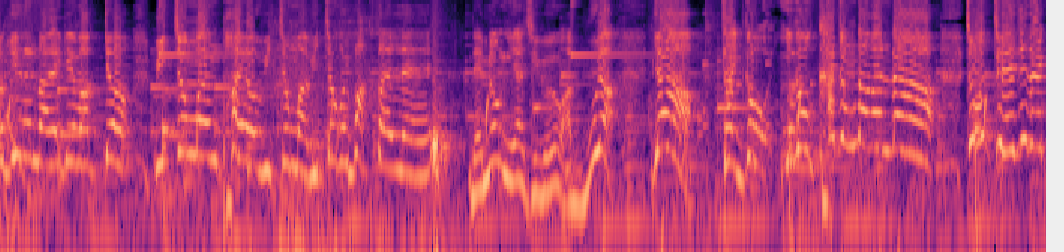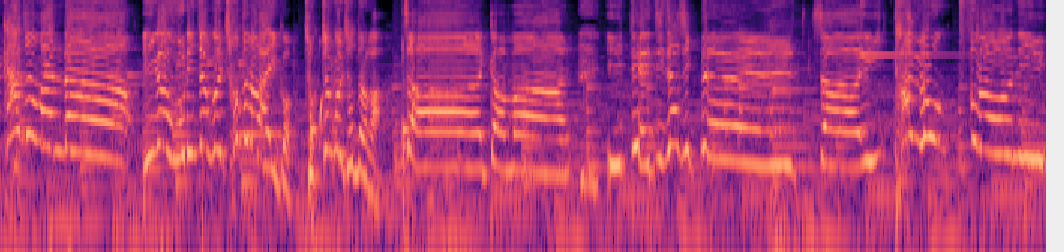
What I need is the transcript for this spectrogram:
여기는 나에게 맡겨. 위쪽만 파요. 위쪽만. 위쪽을 박살내. 네 명이야 지금. 아 뭐야? 야자 이거 이거 가정당한다! 저 돼지들 가정한다! 이거 우리 정글 쳐들어가 이거. 적정글 쳐들어가. 잠깐만. 이 돼지 자식들. 자이 탐욕스러운 이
